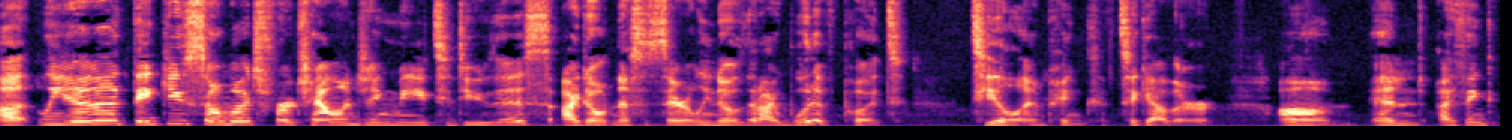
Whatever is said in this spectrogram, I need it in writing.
Uh, Leanna, thank you so much for challenging me to do this. I don't necessarily know that I would have put teal and pink together. Um, and I think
